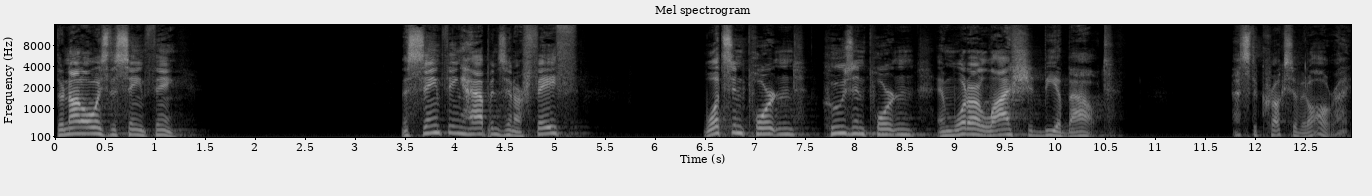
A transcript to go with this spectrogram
They're not always the same thing. The same thing happens in our faith. What's important, who's important, and what our life should be about. That's the crux of it all, right?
